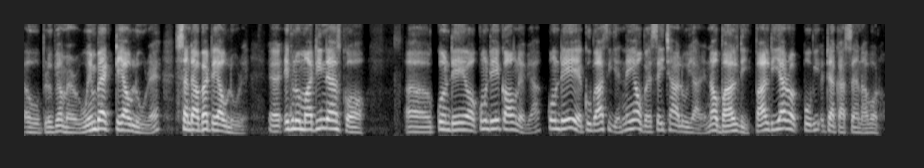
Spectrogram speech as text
ဟိုဘယ်လိုပြောမလဲ wing back တယောက်လိုတယ် center back တယောက်လိုတယ်အဲအီဂနိုမာတီနက်စ်ကောအာကွန်တေးရောကွန်တေးကောင်းတယ်ဗျာကွန်တေးရဲ့ကူဘာစီရဲ့နှစ်ယောက်ပဲစိတ်ချလို့ရတယ်နောက်ဘာလ်ဒီဘာလ်ဒီကတော့ပို့ပြီးအတက်ကဆန်တာပေါ့တော့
